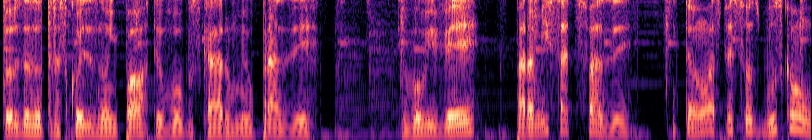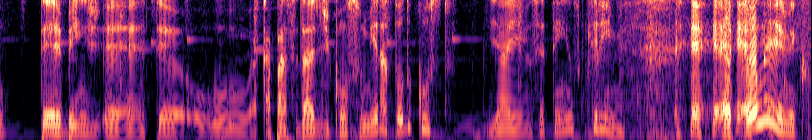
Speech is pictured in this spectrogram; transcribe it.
todas as outras coisas não importam, eu vou buscar o meu prazer. Eu vou viver para me satisfazer. Então as pessoas buscam ter bem é, ter o, o, a capacidade de consumir a todo custo. E aí você tem os crimes. é polêmico.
